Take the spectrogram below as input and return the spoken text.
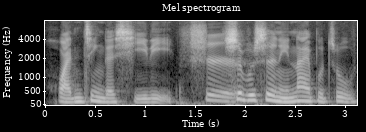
环境的洗礼？是，是不是你耐不住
